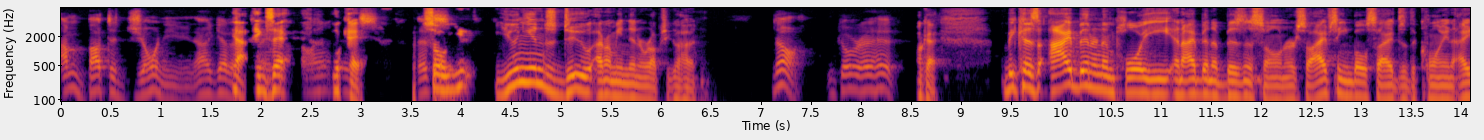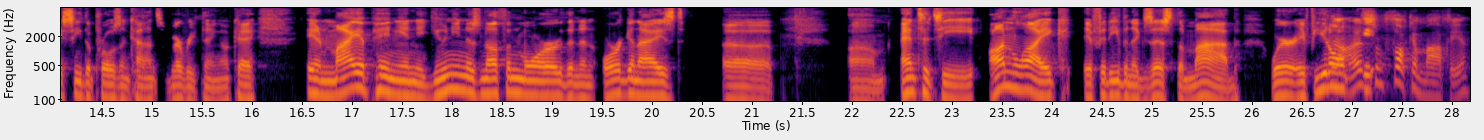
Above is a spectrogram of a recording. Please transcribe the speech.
I'm about to join you. I get it. Yeah, exact- Okay. It's, So you, unions do. I don't mean to interrupt you. Go ahead. no, go right ahead. Okay. Because I've been an employee and I've been a business owner, so I've seen both sides of the coin. I see the pros and cons of everything. Okay, in my opinion, a union is nothing more than an organized uh, um, entity, unlike if it even exists, the mob, where if you don't, no, it's some fucking mafia.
